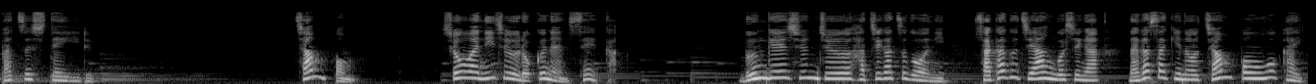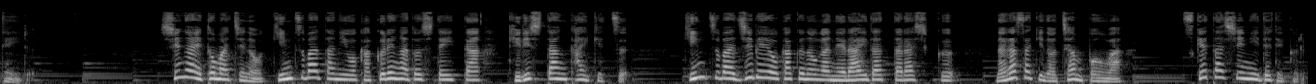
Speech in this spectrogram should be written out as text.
発している。ちゃんぽん昭和26年成果文芸春秋8月号に坂口安吾氏が長崎のちゃんぽんを書いている。市内戸町の金唾谷を隠れ家としていたキリシタン解決、金唾ジベを書くのが狙いだったらしく、長崎のちゃんぽんは付け足しに出てくる。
